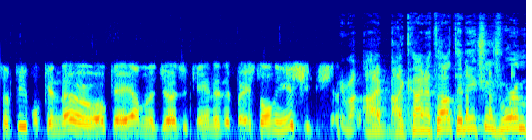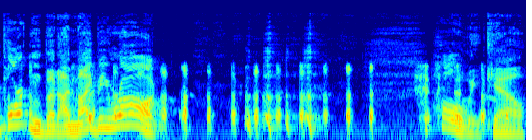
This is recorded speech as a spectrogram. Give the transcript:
so people can know, okay, I'm going to judge a candidate based on the issues. I, I kind of thought that issues were important, but I might be wrong. Holy cow!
